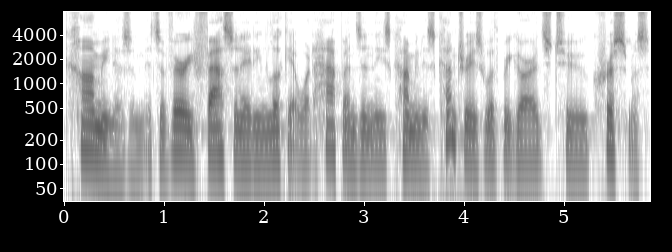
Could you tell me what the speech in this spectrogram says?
communism. It's a very fascinating look at what happens in these communist countries with regards to Christmas.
